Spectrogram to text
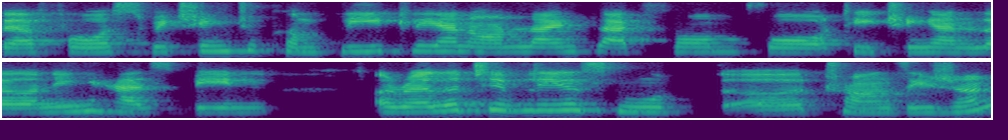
Therefore, switching to completely an online platform for teaching and learning has been a relatively a smooth uh, transition.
